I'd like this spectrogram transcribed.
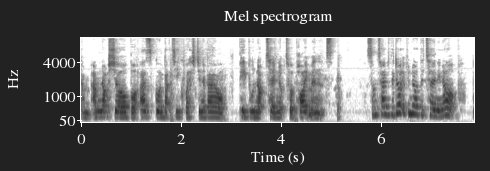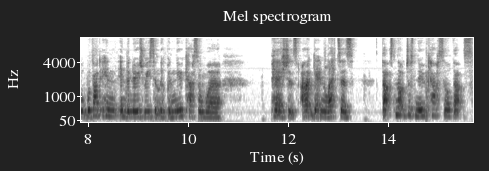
i'm, I'm not sure but as going back to your question about people not turning up to appointments sometimes they don't even know they're turning up. But we've had it in, in the news recently up in Newcastle where patients aren't getting letters. That's not just Newcastle, that's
